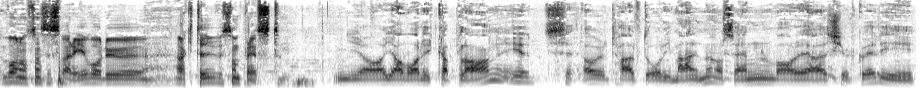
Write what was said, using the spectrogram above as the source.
var någonstans i Sverige var du aktiv som präst? Ja, jag har varit kaplan i ett, ett halvt år i Malmö och sen var jag kyrkoherde i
